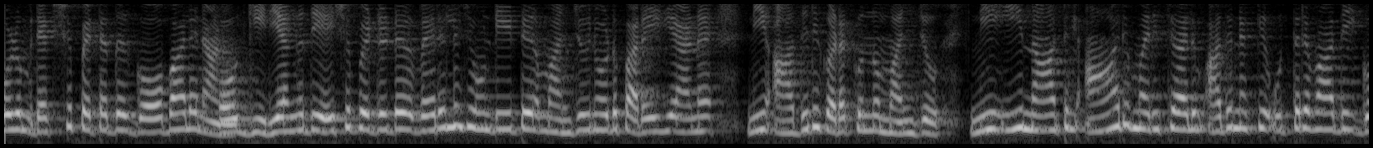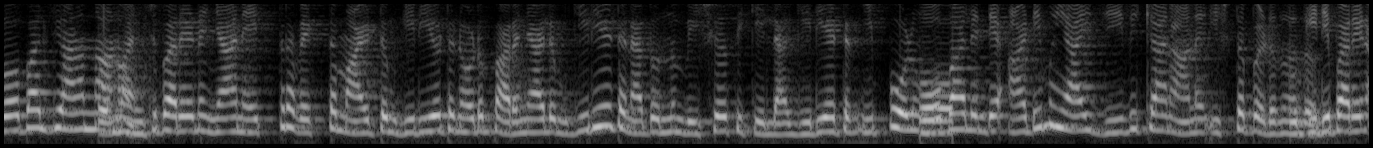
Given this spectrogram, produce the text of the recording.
മരിച്ചപ്പോഴും രക്ഷപ്പെട്ടത് ഗോപാലനാണ്. ഓ ഗിരി അങ്ങ് ദേഷ്യപ്പെട്ടിട്ട് വിരൽ ചൂണ്ടിയിട്ട് മഞ്ജുവിനോട് പറയുകയാണ് നീ അതിര് കിടക്കുന്നു മഞ്ജു. നീ ഈ നാട്ടിൽ ആര് മരിച്ചാലും അതിനൊക്കെ ഉത്തരവാദി ഗോപാൽജി ആണെന്നാണ് മഞ്ജു പറയണേ ഞാൻ എത്ര വ്യക്തമായിട്ടും ഗിരിയേട്ടനോടും പറഞ്ഞാലും ഗിരിയേട്ടൻ അതൊന്നും വിശ്വസിക്കില്ല. ഗിരിയേട്ടൻ ഇപ്പോഴും ഗോപാലന്റെ അടിമയായി ജീവിക്കാനാണ് ഇഷ്ടപ്പെടുന്നത്. ഗിരി പറയണ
